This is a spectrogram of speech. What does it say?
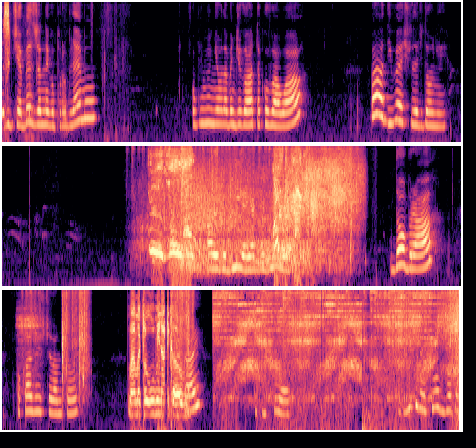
Widzicie, bez żadnego problemu. Ogólnie ona będzie go atakowała. Buddy, weź leć do niej. Ale go bije, jak go bije. Dobra. Pokażę jeszcze wam coś. Not to come. Tutaj. Taki śnieg. Oczywiście ten śnieg go tak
